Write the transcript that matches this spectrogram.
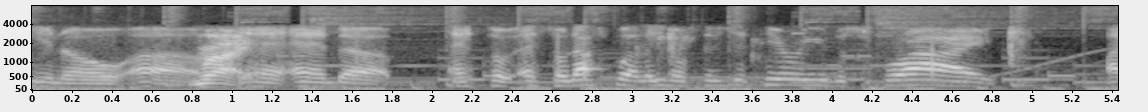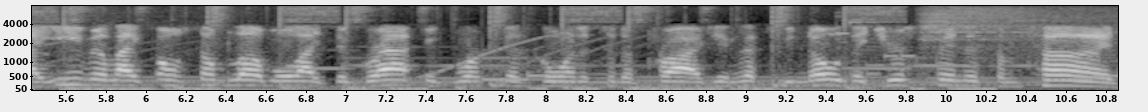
you know, uh, right? And and, uh, and so and so that's what you know. So just hearing you describe, like even like on some level, like the graphic work that's going into the project lets me know that you're spending some time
